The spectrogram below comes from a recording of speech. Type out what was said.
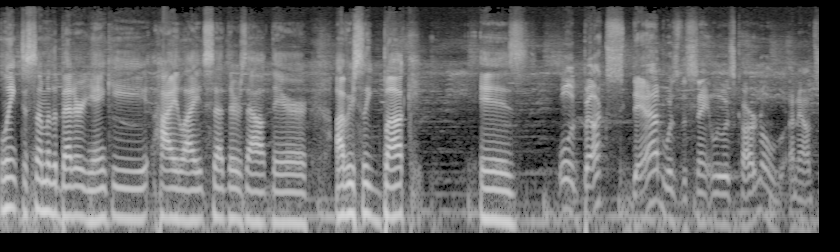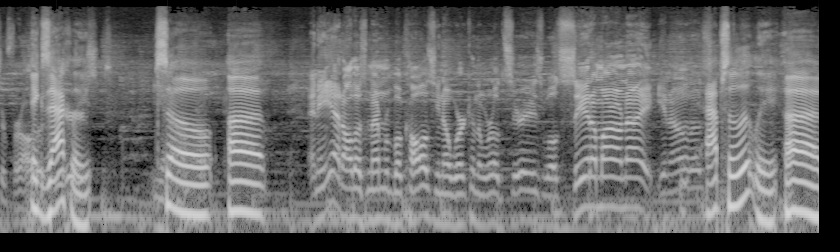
linked to some of the better Yankee highlights that there's out there. Obviously, Buck is Well, Buck's dad was the St. Louis Cardinal announcer for all Exactly. Those years, so. Uh, and he had all those memorable calls. You know, working the World Series. We'll see you tomorrow night. You know. Those, Absolutely. Uh,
